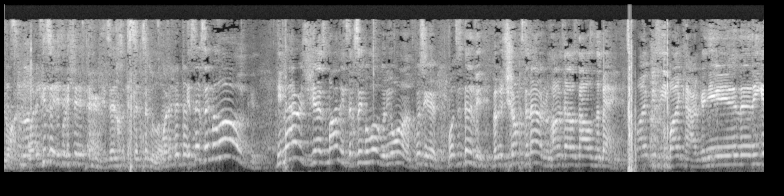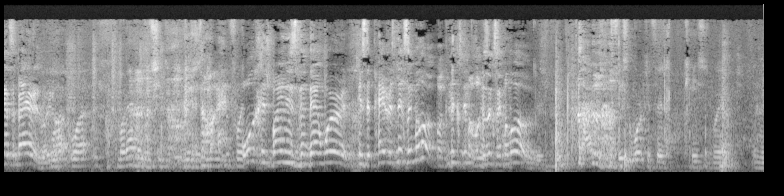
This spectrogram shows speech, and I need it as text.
Malug. What if- It's a- it's a- it's a- it's Nechsei Malug. What if it doesn't- Nechsei Malug. He marries, she has money, it's the same Malug. What do you want? What's, your, what's the benefit? Because she comes to marriage with $100,000 in the bank. Why does he buy car and, he, and then he gets a? What? What, what, happens she uses the money before? All the cheshbain is the damn word is the Paris Nechsei Malug, but Nechsei Malug is Nechsei Malug. How does the visa work if there's cases where, in the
